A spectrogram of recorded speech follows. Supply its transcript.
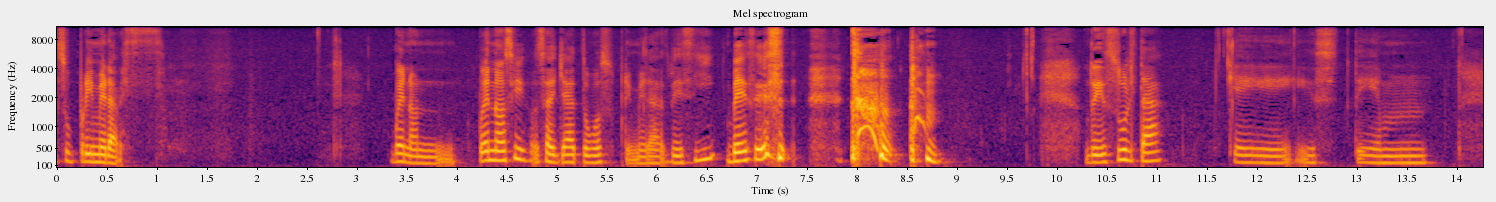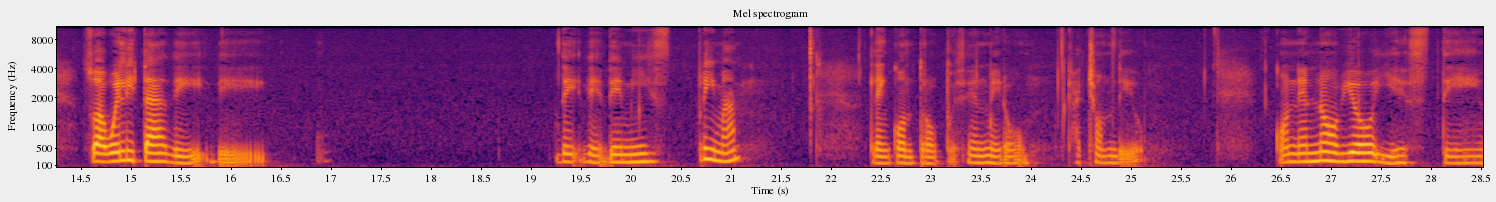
su primera vez. Bueno, bueno, sí, o sea, ya tuvo sus primeras veces. Resulta que este mm, su abuelita de de, de, de, mis prima la encontró pues en mero cachondeo con el novio y este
